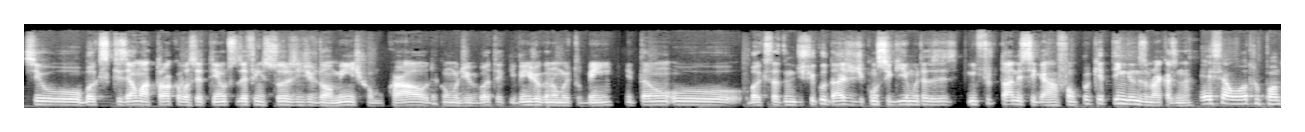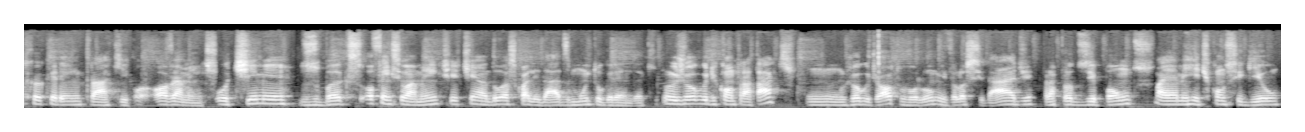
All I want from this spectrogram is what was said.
Se o Bucks quiser uma troca, você tem outros defensores individualmente, como Crowder, como o Jimmy Butler, que vem jogando muito bem. Então o Bucks está tendo dificuldade de conseguir muitas vezes infiltrar nesse garrafão, porque tem grandes marcas, né? Esse é o outro ponto que eu queria entrar aqui, obviamente. O time dos Bucks, ofensivamente, tinha duas qualidades muito grandes aqui. No jogo de contra-ataque, um jogo de alto volume e velocidade para produzir pontos, Miami Heat conseguiu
